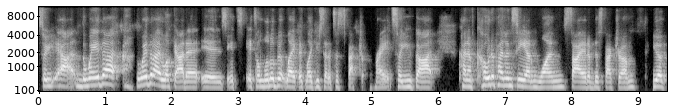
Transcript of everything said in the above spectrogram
So yeah the way that the way that i look at it is it's it's a little bit like like you said it's a spectrum right? So you've got kind of codependency on one side of the spectrum. You have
